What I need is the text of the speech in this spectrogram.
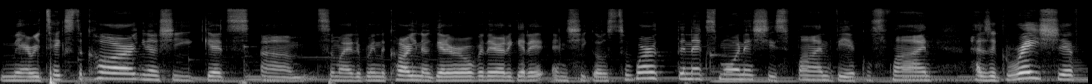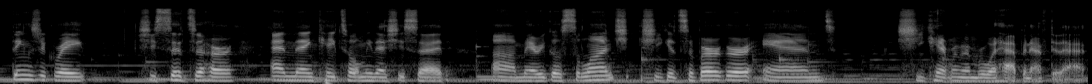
Mary takes the car. You know, she gets um, somebody to bring the car. You know, get her over there to get it, and she goes to work the next morning. She's fine. Vehicle's fine. Has a great shift. Things are great. She said to her, and then Kate told me that she said, uh, Mary goes to lunch, she gets a burger, and she can't remember what happened after that.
